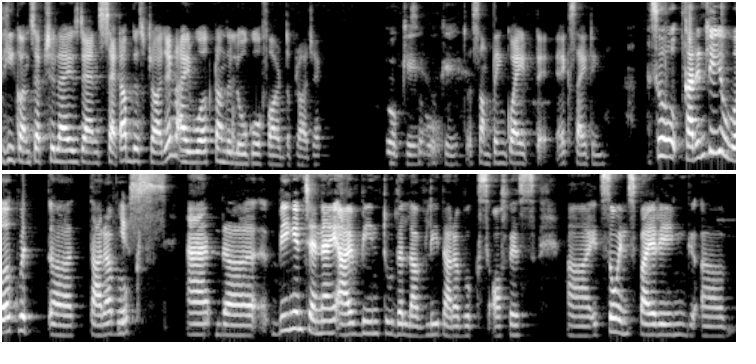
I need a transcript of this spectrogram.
he conceptualized and set up this project, I worked on the logo for the project. okay. So Okay. it was something quite exciting. So currently you work with uh, Tara Books. Yes. And uh, being in Chennai, I've been to the lovely Tara Books office. Uh, it's so inspiring. Um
